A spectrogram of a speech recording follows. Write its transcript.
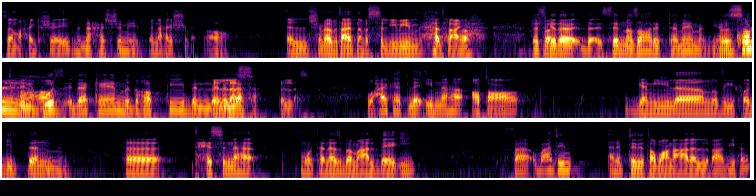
زي ما حضرتك شايف. من الناحيه الشمال. من الناحيه الشمال. آه. الشمال بتاعتنا بس اليمين بتاعت العين. آه. بس ف- كده ده السنة ظهرت تماما. يعني بالظبط، كل آه، آه. الجزء ده كان متغطي بال... باللثة باللثة. وحضرتك هتلاقي إنها قطعة جميلة نظيفة جدا. أه تحس إنها متناسبة مع الباقي. فوبعدين هنبتدي طبعا على اللي بعديها.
